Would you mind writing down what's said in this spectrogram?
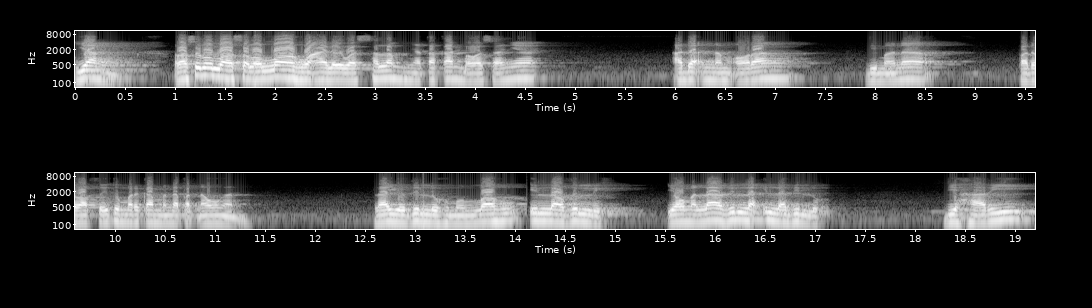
yang Rasulullah Shallallahu alaihi wasallam menyatakan bahwasanya ada enam orang di mana pada waktu itu mereka mendapat naungan. La yudhilluhumullahu illa dhillih. Yauman la dhilla illa dhilluh. Di hari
